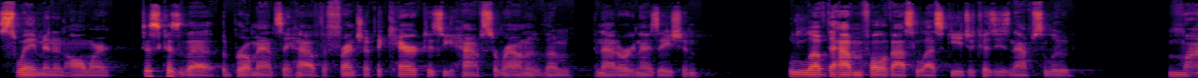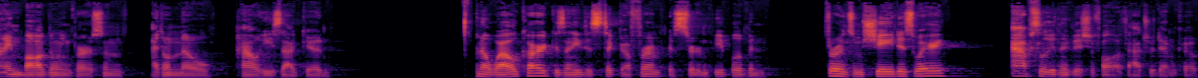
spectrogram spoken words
Swayman and Ullmark, just because of the the bromance they have, the friendship, the characters you have surrounded them in that organization. Would love to have him follow Vasilevskiy just because he's an absolute mind-boggling person. I don't know how he's that good. And a wild card because I need to stick up for him because certain people have been throwing some shade his way. Absolutely think they should follow Thatcher Demko.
